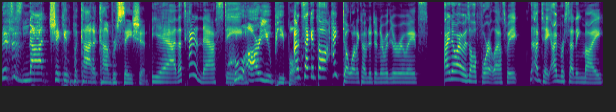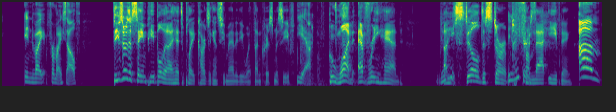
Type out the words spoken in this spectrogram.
This is not chicken piccata conversation. Yeah, that's kind of nasty. Who are you people? On second thought, I don't want to come to dinner with your roommates. I know I was all for it last week. I'm taking. I'm rescinding my invite for myself. These are the same people that I had to play Cards Against Humanity with on Christmas Eve, Yeah. who won every hand. I'm still disturbed Yikers. from that evening. Um.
